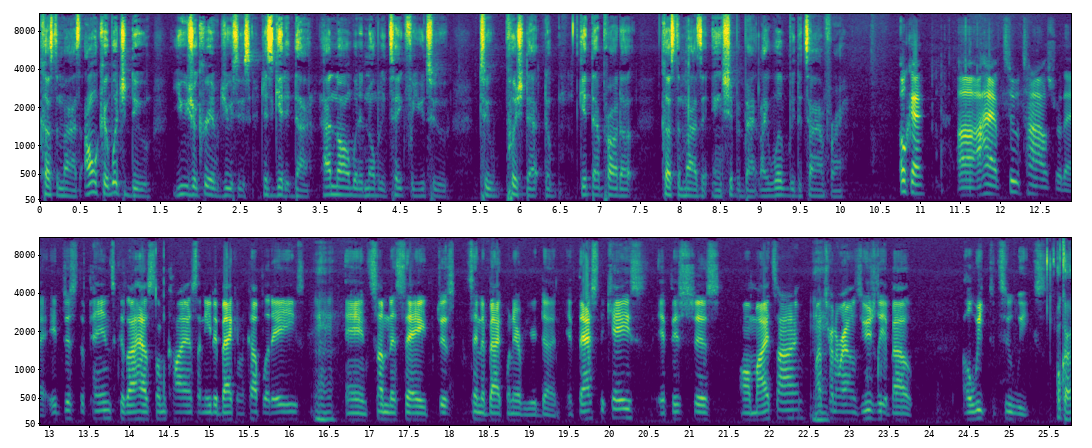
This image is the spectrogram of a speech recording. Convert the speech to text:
customized. I don't care what you do, use your creative juices, just get it done. How long would it normally take for you to to push that to get that product, customize it and ship it back? Like what would be the time frame? Okay. Uh, I have two times for that. It just depends because I have some clients I need it back in a couple of days, Mhm. and some that say just send it back whenever you're done. If that's the case, if it's just on my time, my Mhm. turnaround is usually about a week to two weeks. Okay.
